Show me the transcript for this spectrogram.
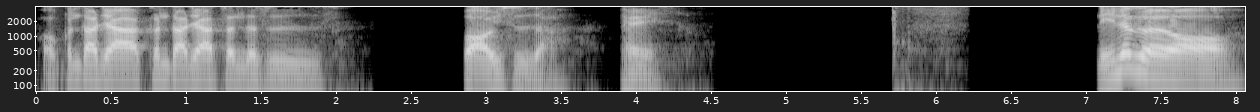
我跟大家跟大家真的是不好意思啊，嘿，你那个哦，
